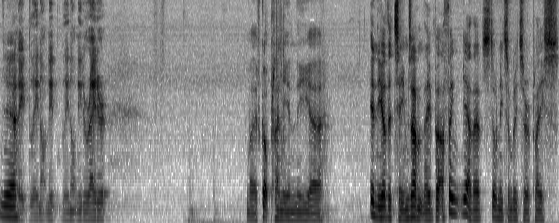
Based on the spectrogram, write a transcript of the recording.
Yeah. they they not need they not need a rider. Well, they've got plenty in the uh, in the other teams, haven't they? But I think yeah, they still need somebody to replace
